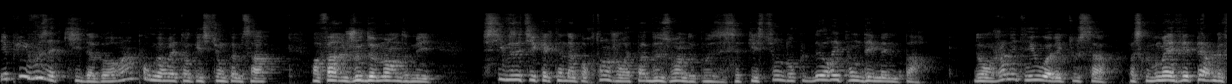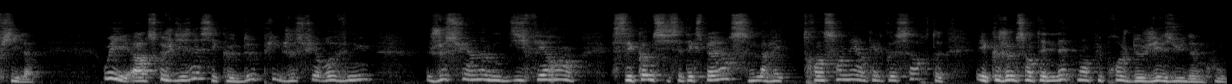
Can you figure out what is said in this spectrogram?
Et puis, vous êtes qui d'abord, hein, pour me remettre en question comme ça? Enfin, je demande, mais si vous étiez quelqu'un d'important, j'aurais pas besoin de poser cette question, donc ne répondez même pas. Donc, j'en étais où avec tout ça? Parce que vous m'avez fait perdre le fil. Oui, alors ce que je disais, c'est que depuis que je suis revenu, je suis un homme différent. C'est comme si cette expérience m'avait transcendé en quelque sorte et que je me sentais nettement plus proche de Jésus d'un coup.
